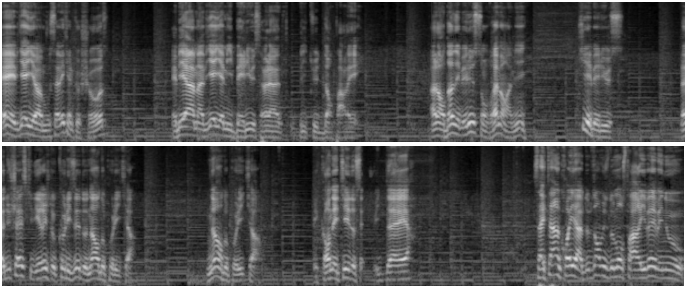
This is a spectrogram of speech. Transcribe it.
Eh, vieil homme, vous savez quelque chose? Eh bien, ma vieille amie Bellius a l'habitude d'en parler. Alors, Don et Bellius sont vraiment amis. Qui est Bellius La duchesse qui dirige le Colisée de Nordopolica. Nordopolica. Et qu'en est-il de cette fuite d'air? Ça a été incroyable, de plus en plus de monstres arrivés, mais nous...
